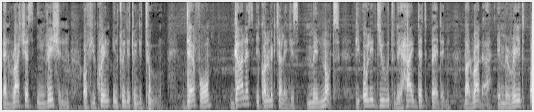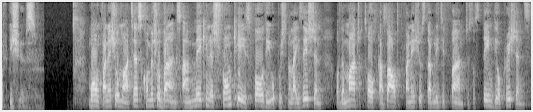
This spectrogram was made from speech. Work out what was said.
and Russia's invasion of Ukraine in 2022. Therefore, Ghana's economic challenges may not be only due to the high debt burden, but rather a myriad of issues. More on financial matters, commercial banks are making a strong case for the operationalization of the much talked about Financial Stability Fund to sustain the operations.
